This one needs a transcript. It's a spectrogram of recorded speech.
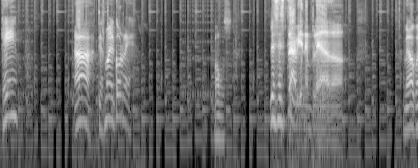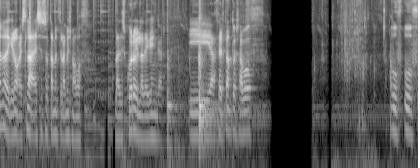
¿Qué? ¡Ah! ¡Tía Smile, corre! Vamos. ¡Les está bien empleado! Me he dado cuenta de que no, es, la, es exactamente la misma voz. La de Escuero y la de Gengar. Y hacer tanto esa voz... Uf, uf.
